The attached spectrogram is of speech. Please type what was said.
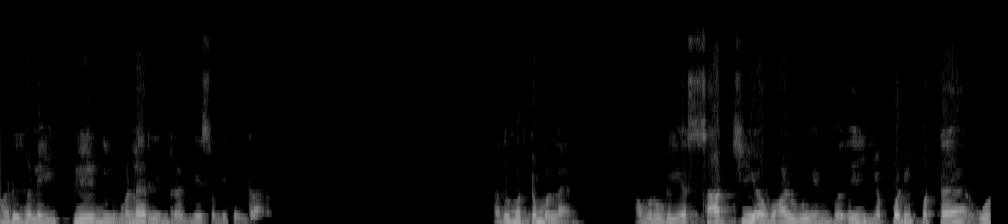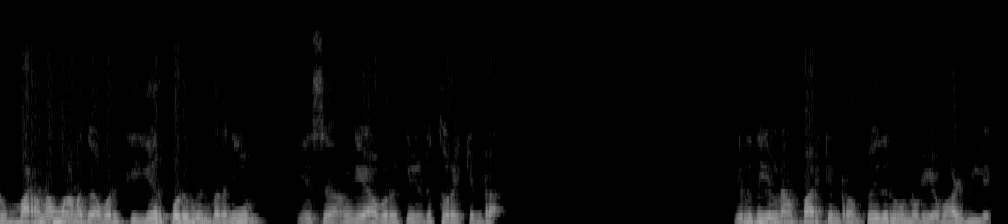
ஆடுகளை பேணி வளர் என்று அங்கே சொல்லுகின்றார். அது மட்டுமல்ல அவருடைய சாட்சிய வாழ்வு என்பது எப்படிப்பட்ட ஒரு மரணமானது அவருக்கு ஏற்படும் என்பதனையும் இயேசு அங்கே அவருக்கு எடுத்துரைக்கின்றார். இறுதியில் நாம் பார்க்கின்றோம் பேதுருவனுடைய வாழ்விலே.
